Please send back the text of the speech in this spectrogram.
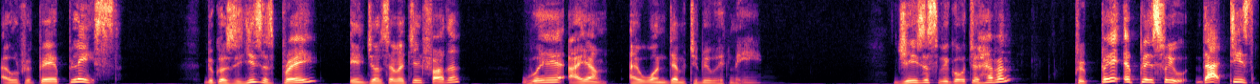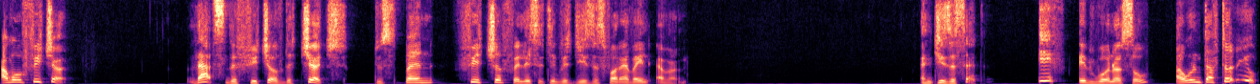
I will prepare a place. Because Jesus prayed in John 17, Father, where I am, I want them to be with me. Jesus will go to heaven, prepare a place for you. That is our future. That's the future of the church to spend future felicity with Jesus forever in heaven. And Jesus said, If it were not so, I wouldn't have told you.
